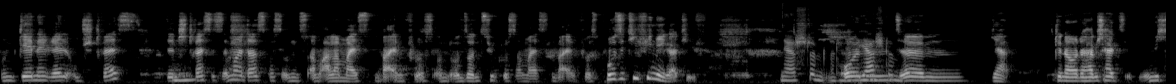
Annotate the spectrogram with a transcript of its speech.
und generell um Stress. Denn mhm. Stress ist immer das, was uns am allermeisten beeinflusst und unseren Zyklus am meisten beeinflusst. Positiv wie negativ. Ja, stimmt. Natürlich. Und ja, stimmt. Ähm, ja, genau, da habe ich halt mich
